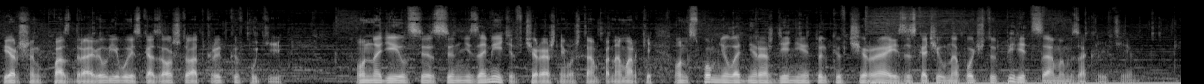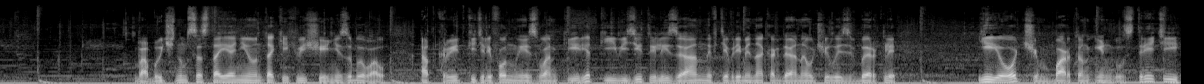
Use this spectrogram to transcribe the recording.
Першинг поздравил его и сказал, что открытка в пути. Он надеялся, сын не заметит вчерашнего штампа на марке. Он вспомнил о дне рождения только вчера и заскочил на почту перед самым закрытием. В обычном состоянии он таких вещей не забывал. Открытки, телефонные звонки, редкие визиты Лизы Анны в те времена, когда она училась в Беркли – ее отчим, Бартон Инглс III,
